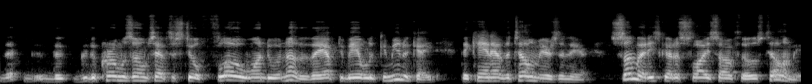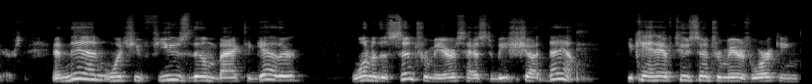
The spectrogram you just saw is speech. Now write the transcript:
the, the the chromosomes have to still flow one to another. They have to be able to communicate. They can't have the telomeres in there. Somebody's got to slice off those telomeres. And then once you fuse them back together, one of the centromeres has to be shut down. You can't have two centromeres working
